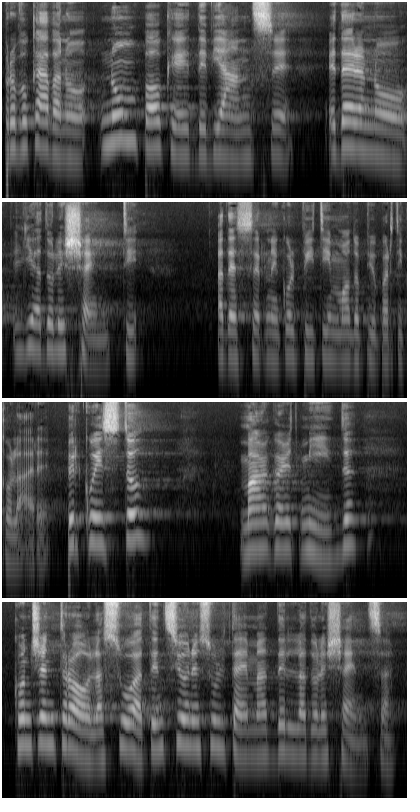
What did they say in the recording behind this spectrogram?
provocavano non poche devianze ed erano gli adolescenti ad esserne colpiti in modo più particolare. Per questo Margaret Mead concentrò la sua attenzione sul tema dell'adolescenza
